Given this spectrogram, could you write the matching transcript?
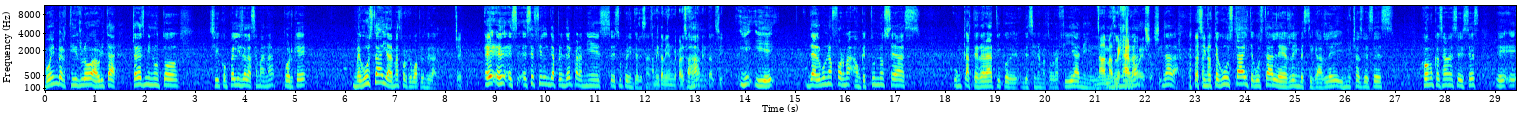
voy a invertirlo ahorita tres minutos sí, con pelis de la semana porque me gusta y además porque voy a aprender algo. Sí. E- e- es- ese feeling de aprender para mí es es súper interesante. A mí también me parece Ajá. fundamental, sí. Y, y de alguna forma, aunque tú no seas un catedrático de, de cinematografía ni Nada más ni lejano nada, de eso, sí. Nada. Si no te gusta y te gusta leerle, investigarle y muchas veces, ¿cómo que se? Dices, eh,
